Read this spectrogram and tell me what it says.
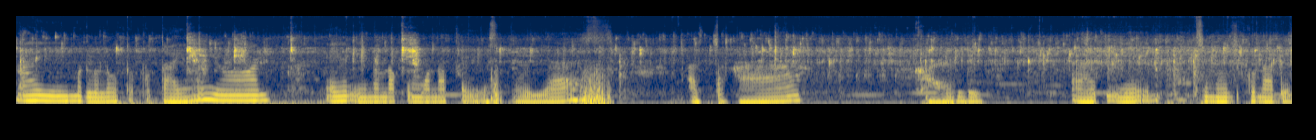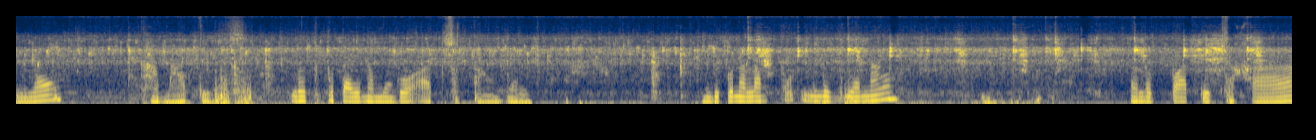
Ay, magluluto po tayo ngayon. Ngayon, inom na ko muna po yung sibuyas at saka garlic. At sinunod ko na din yung kamatis. Luto po tayo ng mugo at sutanghon. Hindi ko na lang po nilagyan ng talagpati tsaka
